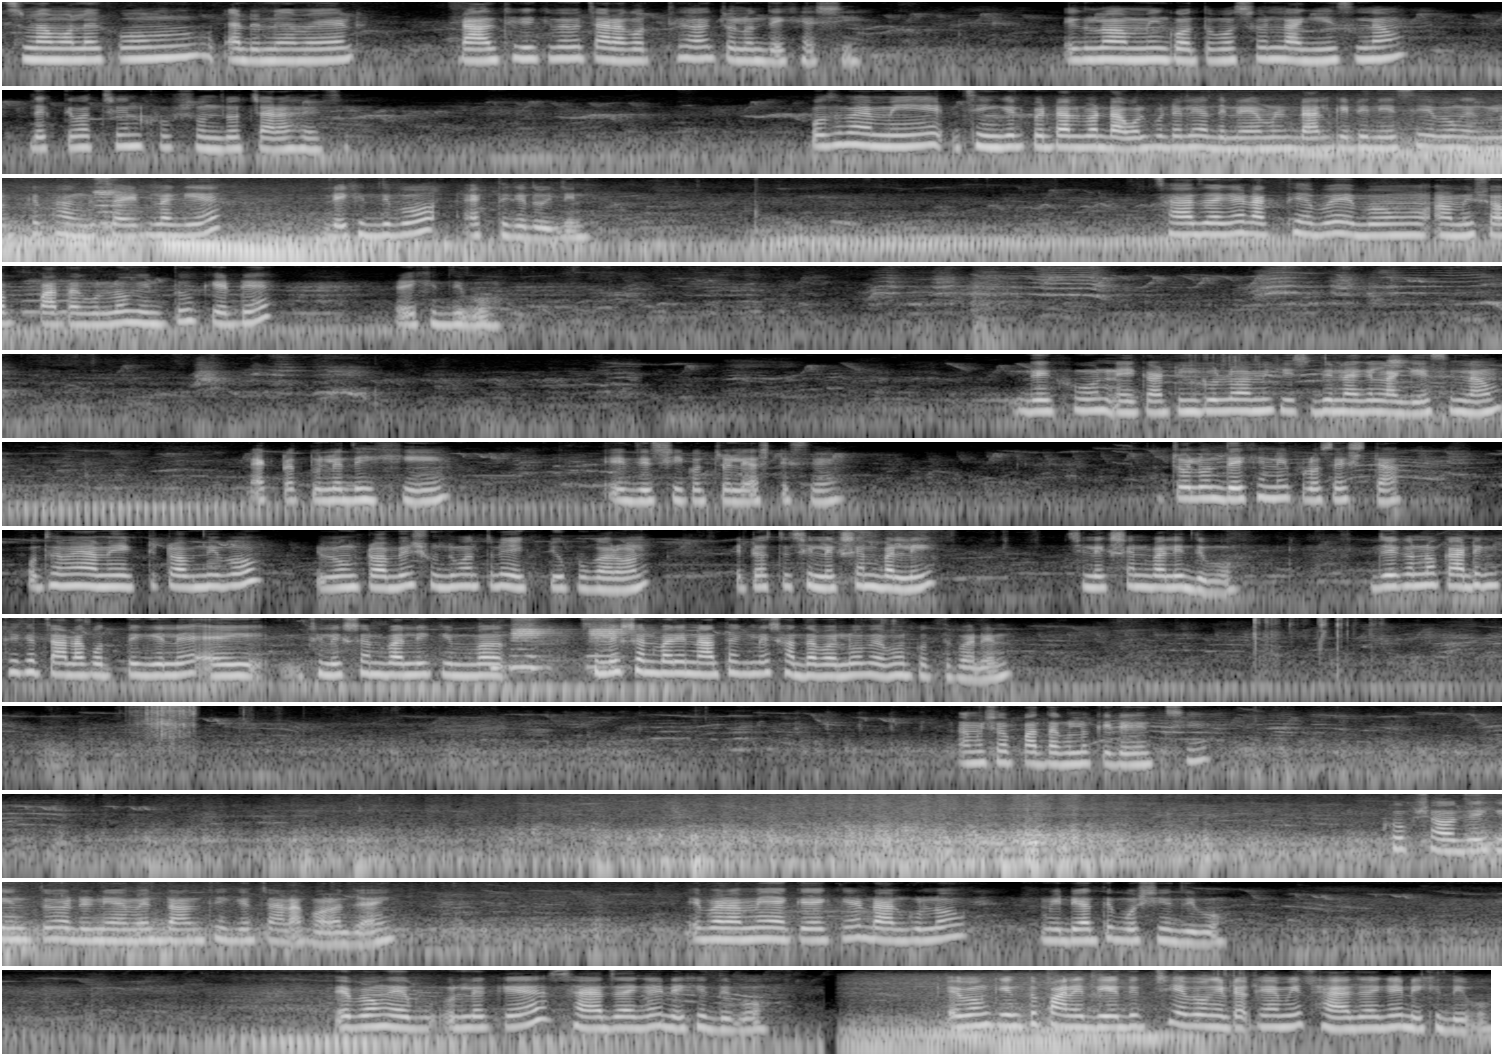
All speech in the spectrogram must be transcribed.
আসসালামু আলাইকুম, অ্যাডেনিয়ামের ডাল থেকে কীভাবে চারা করতে হয় চলুন দেখে আসি। এগুলো আমি গত বছর লাগিয়েছিলাম, দেখতে পাচ্ছেন খুব সুন্দর চারা হয়েছে। প্রথমে আমি সিঙ্গেল পেটাল বা ডাবল পেটালে অ্যাডেনিয়ামের ডাল কেটে নিয়েছি এবং এগুলোকে ফাঙ্গিসাইড লাগিয়ে রেখে দিব এক থেকে দুই দিন। ছায়া জায়গায় রাখতে হবে এবং আমি সব পাতাগুলো কিন্তু কেটে রেখে দিব। দেখুন, এই কাটিংগুলো আমি কিছুদিন আগে লাগিয়েছিলাম। একটা তুলে দেখি। এই যে শিকড় চলে আসতেছে। চলুন দেখে নিই প্রসেসটা প্রথমে আমি একটি টব নিব এবং টবে শুধুমাত্র একটি উপকরণ, এটা হচ্ছে সিলেকশন বালি। সিলেকশন বালি দেব। যে কোনো কাটিং থেকে চারা করতে গেলে এই সিলেকশন বালি কিংবা সিলেকশন বালি না থাকলে সাদা বালুও ব্যবহার করতে পারেন। আমি সব পাতাগুলো কেটে নিচ্ছি। খুব সহজেই কিন্তু অ্যাডেনিয়ামের ডাল থেকে চারা করা যায়। এবার আমি একে একে ডালগুলো মিডিয়াতে বসিয়ে দিব। এবং এগুলোকে ছায়া জায়গায় রেখে দেব। এবং কিন্তু পানি দিয়ে দিচ্ছি এবং এটাকে আমি ছায়া জায়গায় রেখে দেবো।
